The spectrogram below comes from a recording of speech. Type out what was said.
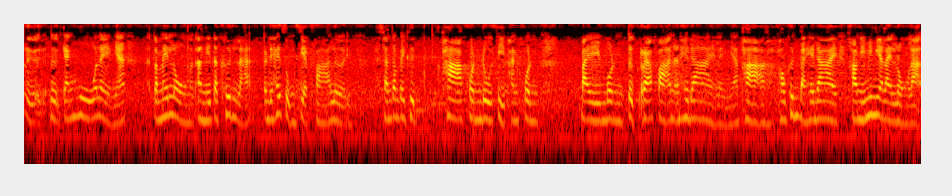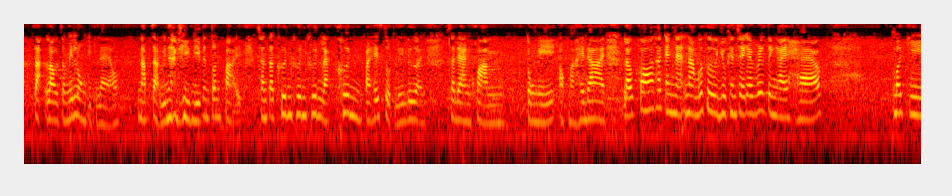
หรือหรือแก๊งฮูอะไรอย่างเงี้ย จะไม่ลงอันนี้จะขึ้นแล้วเป็นให้สูงเสียดฟ้าเลย ฉันจะไปคือพาคนดู 4,000 คนไปบนตึกระฟ้านั้นให้ได้อะไรเงี้ยพาเขาขึ้นไปให้ได้ คราวนี้ไม่มีอะไรลงละจะเราจะไม่ลงอีกแล้ว นับจากวินาทีนี้เป็นต้นไป ฉันจะขึ้นขึ้นขึ้นและขึ้นไปให้สุดเรื่อยๆ แสดงความตรงนี้ออกมาให้ได้ แล้วก็ถ้าแกงแนะนำก็คือ you can take everything I have เมื่อกี้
